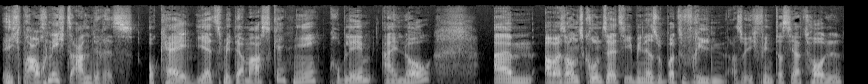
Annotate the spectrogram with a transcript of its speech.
Ich brauche nichts anderes. Okay, mhm. jetzt mit der Maske, nee, Problem, I know. Ähm, aber sonst grundsätzlich, ich bin ja super zufrieden. Also ich finde das ja toll.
